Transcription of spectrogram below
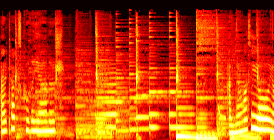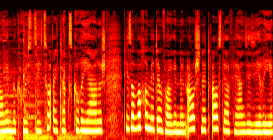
Alltagskoreanisch. Annyeonghaseyo, Jongin begrüßt Sie zu Alltagskoreanisch, diese Woche mit dem folgenden Ausschnitt aus der Fernsehserie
